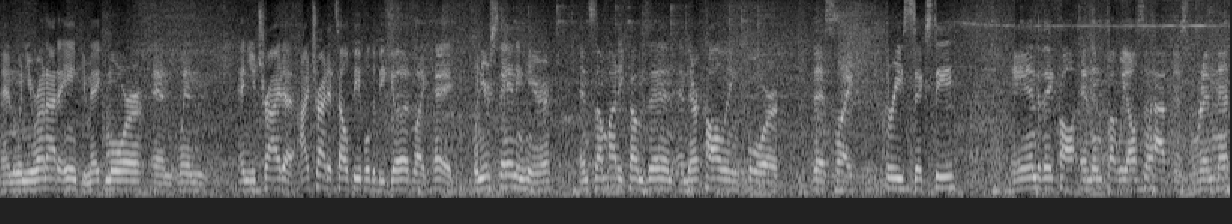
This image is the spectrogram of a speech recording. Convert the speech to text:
And when you run out of ink, you make more. And when and you try to, I try to tell people to be good. Like, hey, when you're standing here and somebody comes in and they're calling for this like 360 and they call and then but we also have this remnant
